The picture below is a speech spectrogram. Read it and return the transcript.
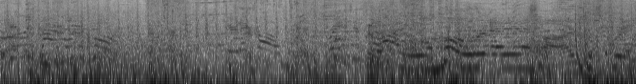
They come. Time to sprint.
